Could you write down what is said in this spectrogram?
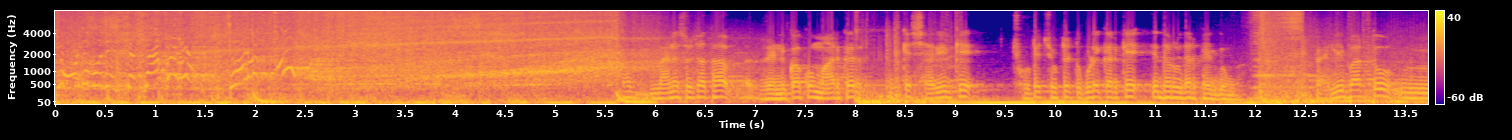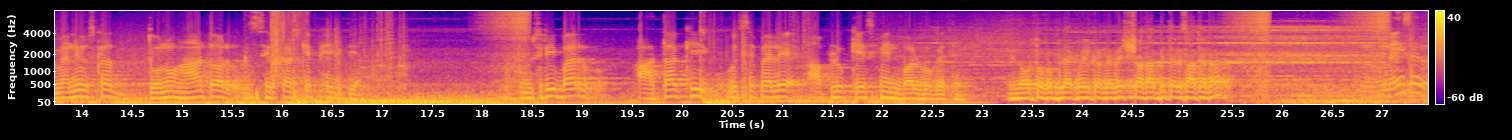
छोड़ दो मुझे मैंने सोचा था रेणुका को मारकर उसके शरीर के छोटे छोटे टुकड़े करके इधर उधर फेंक दूँगा। पहली बार तो मैंने उसका दोनों हाथ और सिर काट के फेंक दिया। दूसरी बार आता कि उससे पहले आप लोग केस में इन्वॉल्व हो गए थे। इन औरतों को ब्लैकमेल करने में शादाब भी तेरे साथ है ना? नहीं सर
